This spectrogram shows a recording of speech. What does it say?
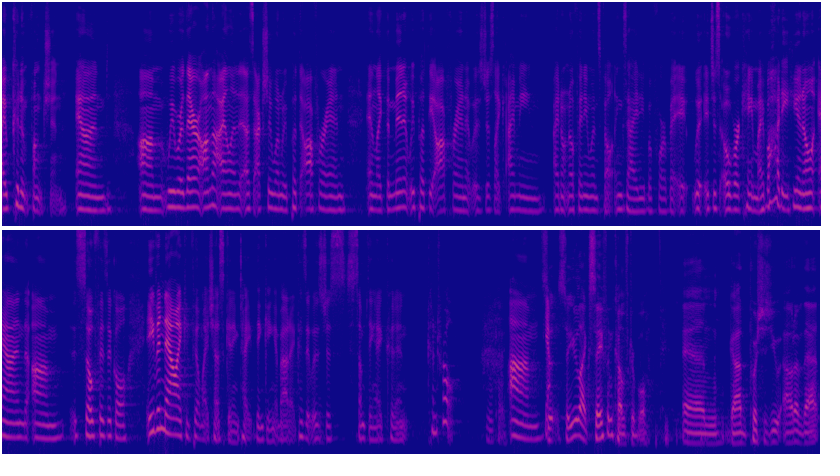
I couldn't function and um, we were there on the island as actually when we put the offer in and like the minute we put the offer in it was just like i mean i don't know if anyone's felt anxiety before but it, it just overcame my body you know and um, it's so physical. Even now i can feel my chest getting tight thinking about it because it was just something i couldn't control. Okay. Um, yeah. so, so you're like safe and comfortable and god pushes you out of that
